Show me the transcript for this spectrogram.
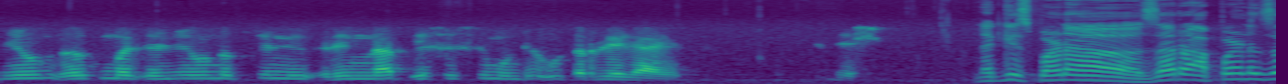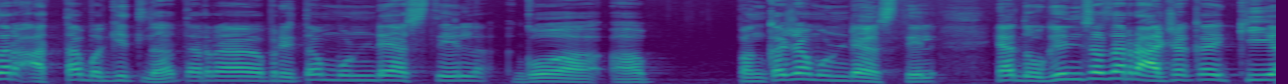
निवडणूक निवडणुकीच्या रिंगणात यशस्वी मुंडे उतरलेले आहेत. नक्कीच पण जर आपण जर आता बघितलं तर प्रीतम मुंडे असतील गोवा पंकजा मुंडे असतील ह्या दोघींचा जर राजकीय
